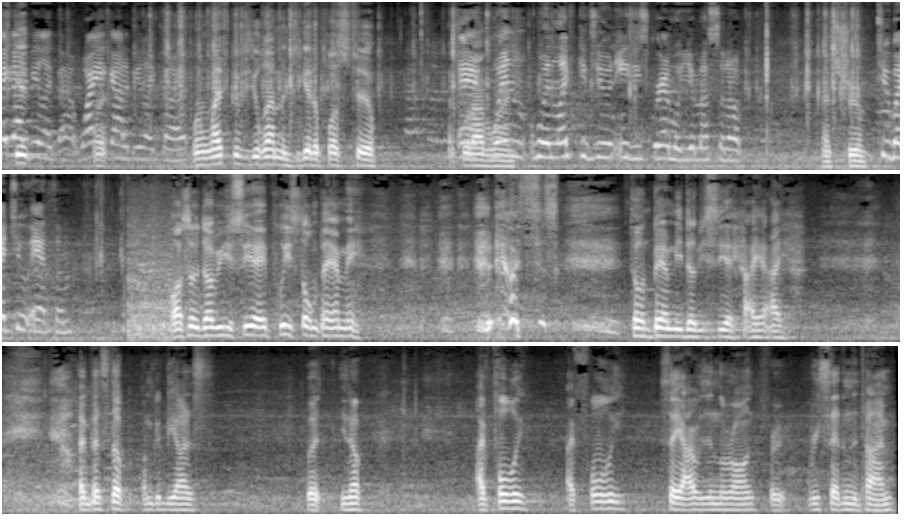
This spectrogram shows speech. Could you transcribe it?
life it gotta get- be like that? Why what? it gotta be like that? When life gives you lemons, you get a plus two. That's what I've And when learned. when life gives you an easy scramble, you mess it up. That's true. Two by two anthem. Also, WCA, please don't ban me. just, don't ban me, WCA. I, I, I messed up. I'm gonna be honest. But you know, I fully, I fully say I was in the wrong for resetting the time.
